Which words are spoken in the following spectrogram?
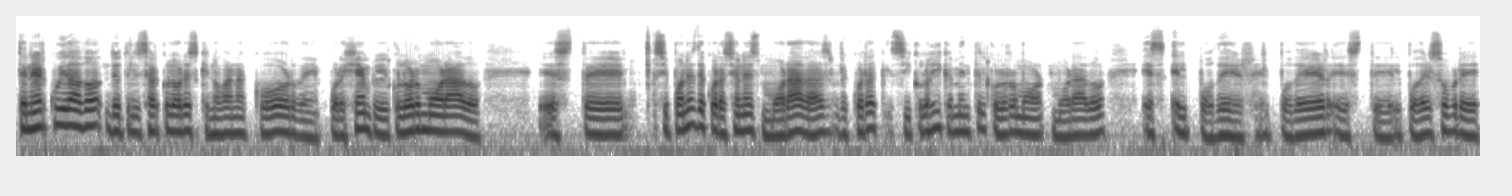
tener cuidado de utilizar colores que no van acorde. Por ejemplo, el color morado. Este, si pones decoraciones moradas, recuerda que psicológicamente el color morado es el poder, el poder, este, el poder sobre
